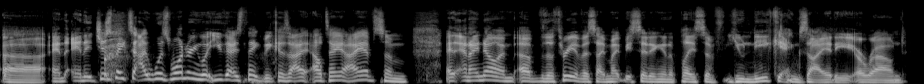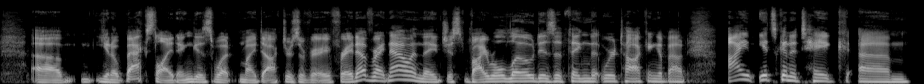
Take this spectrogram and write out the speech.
Uh, and and it just makes. I was wondering what you guys think because I, I'll tell you, I have some, and, and I know I'm of the three of us, I might be sitting in a place of unique anxiety around, um, you know, backsliding is what my doctors are very afraid of right now, and they just viral load is a thing that we're talking about. I it's going to take. Um,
